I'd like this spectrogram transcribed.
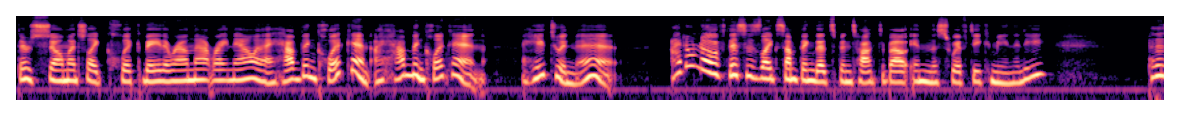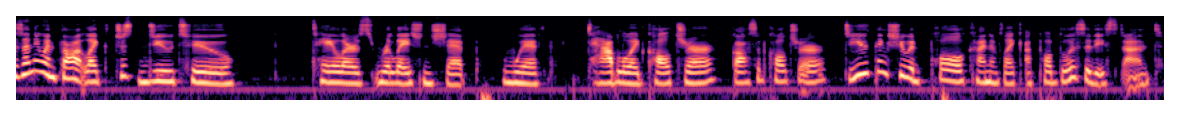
there's so much like clickbait around that right now, and I have been clicking. I have been clicking. I hate to admit. I don't know if this is like something that's been talked about in the Swiftie community, but has anyone thought, like, just due to Taylor's relationship with tabloid culture, gossip culture, do you think she would pull kind of like a publicity stunt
